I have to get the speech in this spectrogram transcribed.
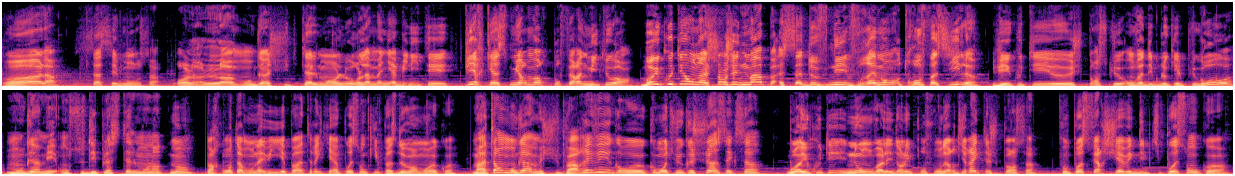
Voilà. Ça, c'est bon, ça. Oh là là, mon gars, je suis tellement lourd. La maniabilité, pire qu'un smear pour faire un demi-tour. Bon, écoutez, on a changé de map. Ça devenait vraiment trop facile. Eh bien, écoutez, euh, je pense qu'on va débloquer le plus gros. Hein. Mon gars, mais on se déplace tellement lentement. Par contre, à mon avis, il n'y a pas intérêt qu'il y ait un poisson qui passe devant moi, quoi. Mais attends, mon gars, mais je suis pas rêvé. Comment, tu veux que je fasse avec ça? Bon, écoutez, nous, on va aller dans les profondeurs directes, je pense. Hein. Faut pas se faire chier avec des petits poissons, quoi.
